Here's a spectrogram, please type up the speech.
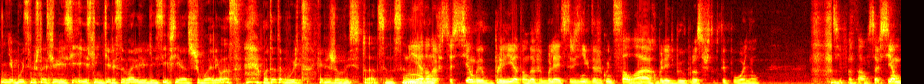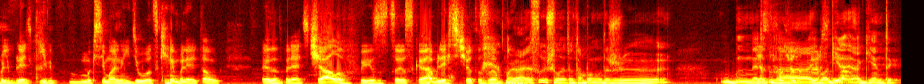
Не будет смешно, если, если интересовались и все отшивали вас. Вот это будет кринжовая ситуация, на самом Нет, деле. он даже совсем говорит, бред, там даже, блядь, среди них даже какой-нибудь Салах, блядь, был просто, чтобы ты понял. Типа там совсем были, блядь, какие-то максимально идиотские, блядь, там этот, блядь, Чалов из ЦСКА, блядь, что-то забыл. А Я слышал это, там, по-моему, даже этот, слышал, на его агенты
